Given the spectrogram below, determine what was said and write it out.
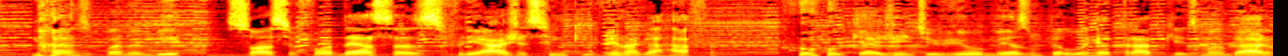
Mas o Panambi, só se for dessas friagens assim que vê na garrafa. o que a gente viu mesmo pelo retrato que eles mandaram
